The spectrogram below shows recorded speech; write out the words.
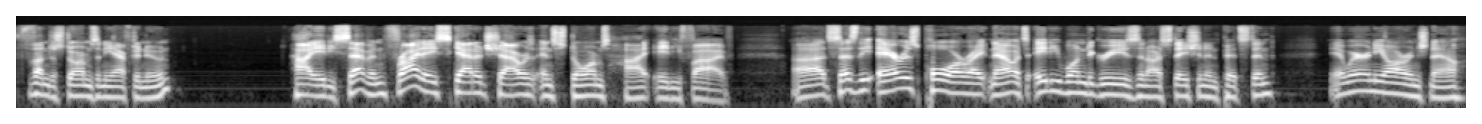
thunderstorms in the afternoon high 87. Friday, scattered showers and storms, high 85. Uh, it says the air is poor right now. It's 81 degrees in our station in Pittston. Yeah, we're in the orange now.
